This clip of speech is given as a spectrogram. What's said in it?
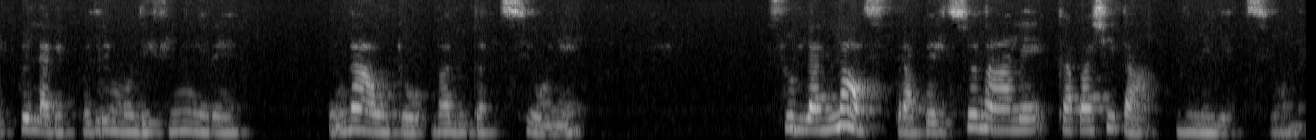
e quella che potremmo definire un'autovalutazione sulla nostra personale capacità di mediazione.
